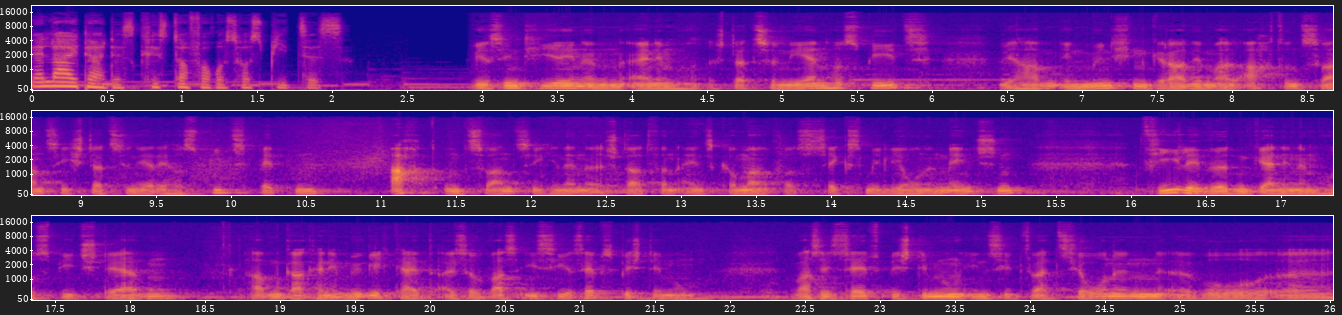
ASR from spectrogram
der Leiter des Christophorus Hospizes. Wir sind hier in einem stationären Hospiz. Wir haben in München gerade mal 28 stationäre Hospizbetten 28 in einer Stadt von 1,6 Millionen Menschen. Viele würden gerne in einem Hospiz sterben, haben gar keine Möglichkeit. Also was ist hier Selbstbestimmung? Was ist Selbstbestimmung in Situationen, äh, wo äh,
